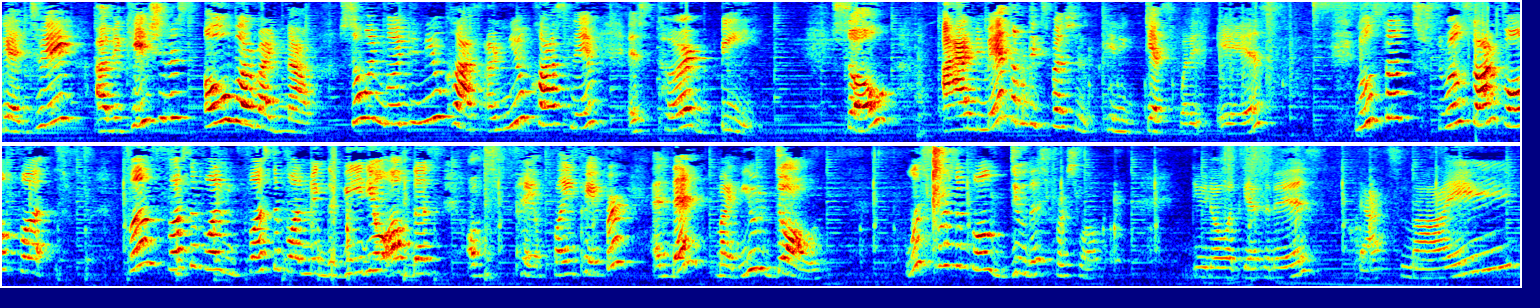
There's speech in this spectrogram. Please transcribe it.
again. Today, our vacation is over right now. So I'm going to new class. Our new class name is 3rd B. So, I made something special. Can you guess what it is? We'll start, we'll start off first. Well, first of all, first of all, make the video of this of this plain paper, and then my new doll. Let's first of all do this first one. Do you know what guess it is? That's my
